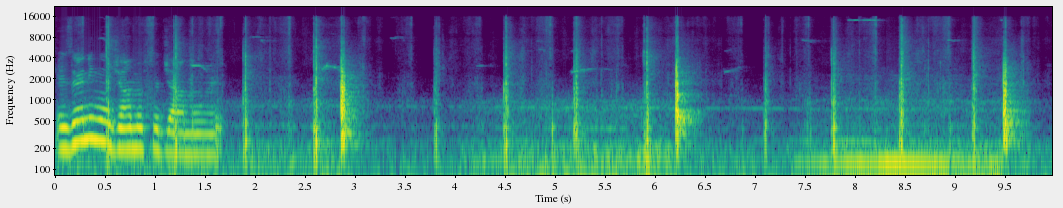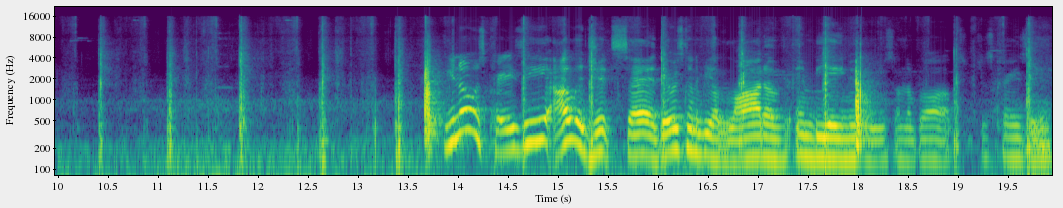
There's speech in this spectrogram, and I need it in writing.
Is there any more drama for Ja Morant? Know crazy? I legit said there was going to be a lot of NBA news on the blogs, which is crazy.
